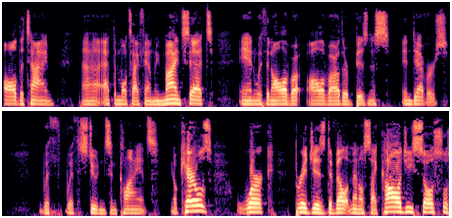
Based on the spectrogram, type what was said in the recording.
all the time uh, at the multifamily mindset and within all of our, all of our other business endeavors with with students and clients. You know, Carol's work bridges developmental psychology, social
